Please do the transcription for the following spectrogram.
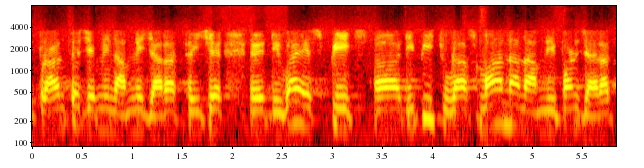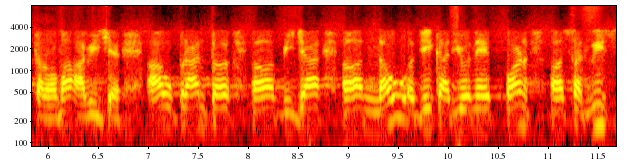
ઉપરાંત જેમની નામની જાહેરાત થઈ છે ડીવાયએસપી ડીપી ચુડાસમાના નામની પણ જાહેરાત કરવામાં આવી છે. આ ઉપરાંત બીજા નવ અધિકારીઓને પણ સર્વિસ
